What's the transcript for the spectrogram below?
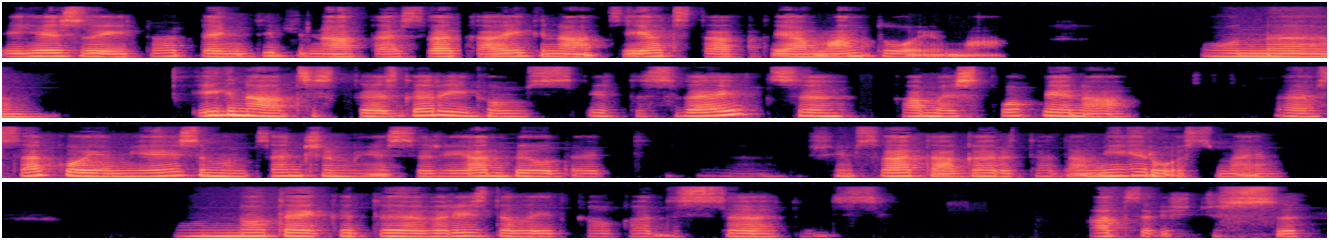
Jēzus ordeņa dibinātāja Svētā Ignācija atstātajā mantojumā. Un uh, Ignāciskais garīgums ir tas veids, kā mēs kopienā uh, sekojam Jēzum un cenšamies arī atbildēt šīm svētā gara tādām ierosmēm. Un noteikti, uh, var izdalīt kaut kādas atsevišķus uh,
